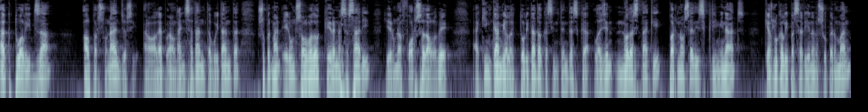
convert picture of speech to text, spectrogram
actualitzar el personatge. O sigui, en els anys 70-80, Superman era un salvador que era necessari i era una força del bé. Aquí, en canvi, a l'actualitat el que s'intenta és que la gent no destaqui per no ser discriminats, que és el que li passaria en Superman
